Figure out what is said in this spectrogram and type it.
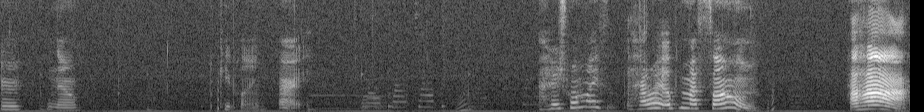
Mm, no. Keep playing. Alright. I just want my... How do I open my phone? Haha! -ha!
